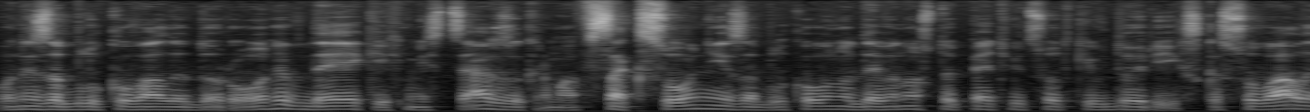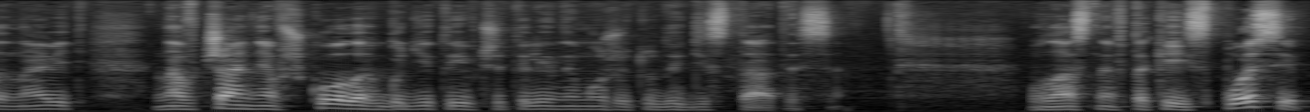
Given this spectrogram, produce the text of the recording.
Вони заблокували дороги в деяких місцях, зокрема в Саксонії, заблоковано 95% доріг. Скасували навіть навчання в школах, бо діти і вчителі не можуть туди дістатися. Власне, в такий спосіб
